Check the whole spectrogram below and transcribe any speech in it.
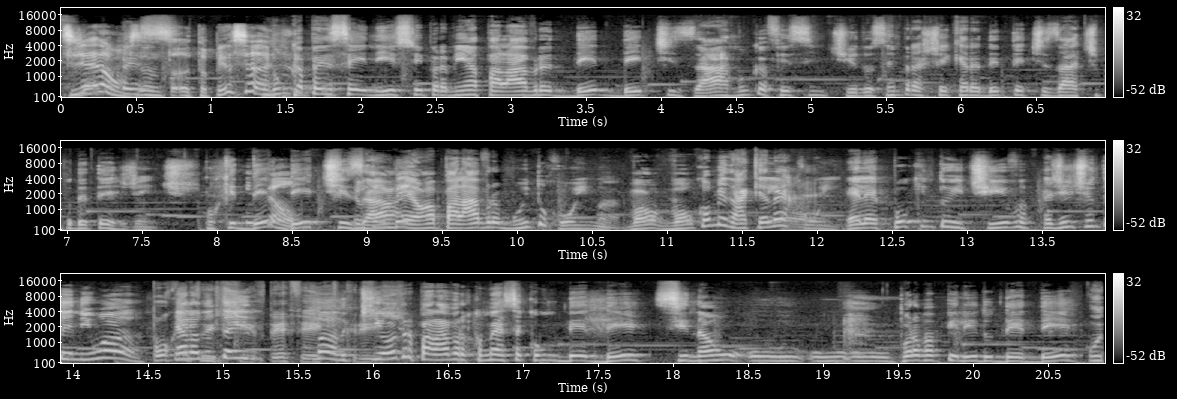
Você já Nunca não, pens- eu tô, eu tô pensando. Nunca pensei nisso e pra mim a palavra dedetizar nunca fez sentido. Eu sempre achei que era detetizar tipo detergente. Porque Então, dedetizar também- é uma palavra muito ruim, mano. Vamos, combinar que ela é, ruim. Ela é pouco intuitiva. A gente não tem nenhuma. Pouco ela não tem. perfeito, Mano, Cris. que outra palavra começa com DD, se não o, o, o próprio apelido DD? O,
